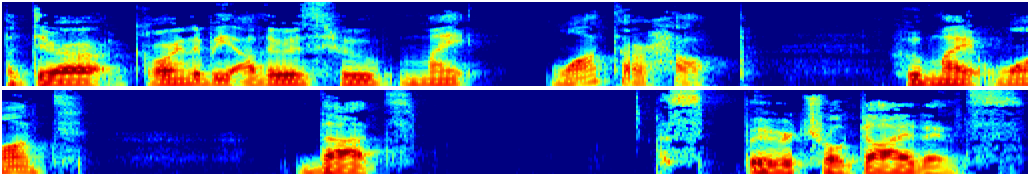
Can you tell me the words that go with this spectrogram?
But there are going to be others who might want our help, who might want that spiritual guidance,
